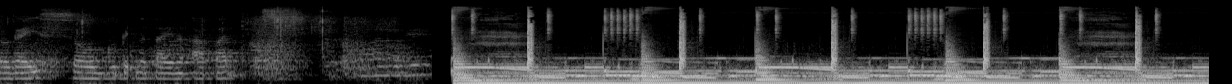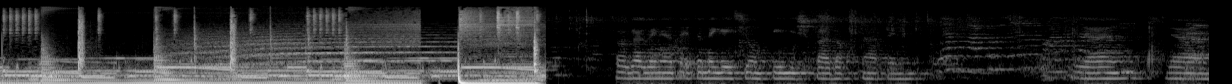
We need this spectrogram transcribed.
Guys, so gupit na tayo ng apat. Guys yung finished product natin. Yan, yan.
